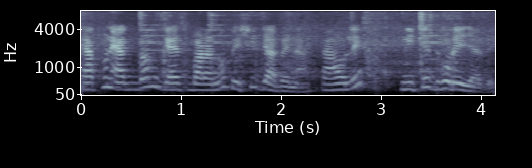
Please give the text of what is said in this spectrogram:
এখন একদম গ্যাস বাড়ানো বেশি যাবে না, তাহলে নিচে ধরে যাবে।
